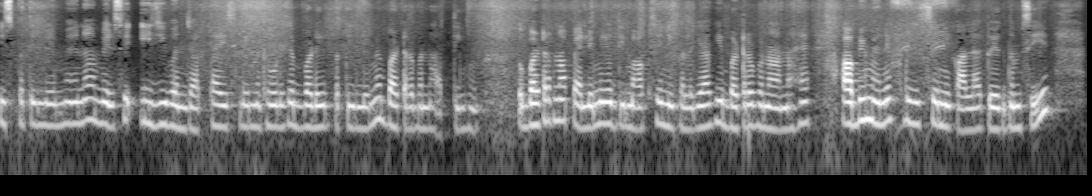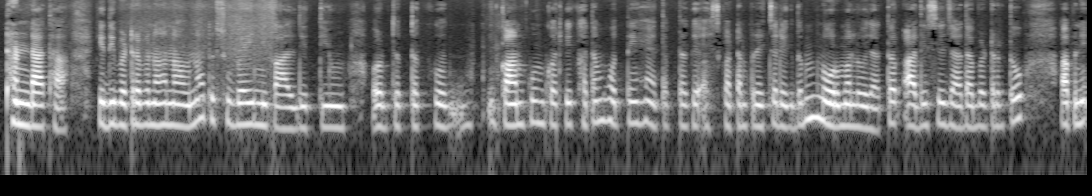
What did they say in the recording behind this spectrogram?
इस पतीले में ना मेरे से ईजी बन जाता है, इसलिए मैं थोड़े से बड़े पतीले में बटर बनाती हूँ। तो बटर ना पहले मेरे दिमाग से निकल गया कि बटर बनाना है। अभी मैंने फ्रीज से निकाला तो एकदम से ठंडा था। यदि बटर बनाना हो ना तो सुबह ही निकाल देती हूँ और जब तक काम कुम करके ख़त्म होते हैं, तब तक इसका टेम्परेचर एकदम नॉर्मल हो जाता है और आधे से ज़्यादा बटर तो अपने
